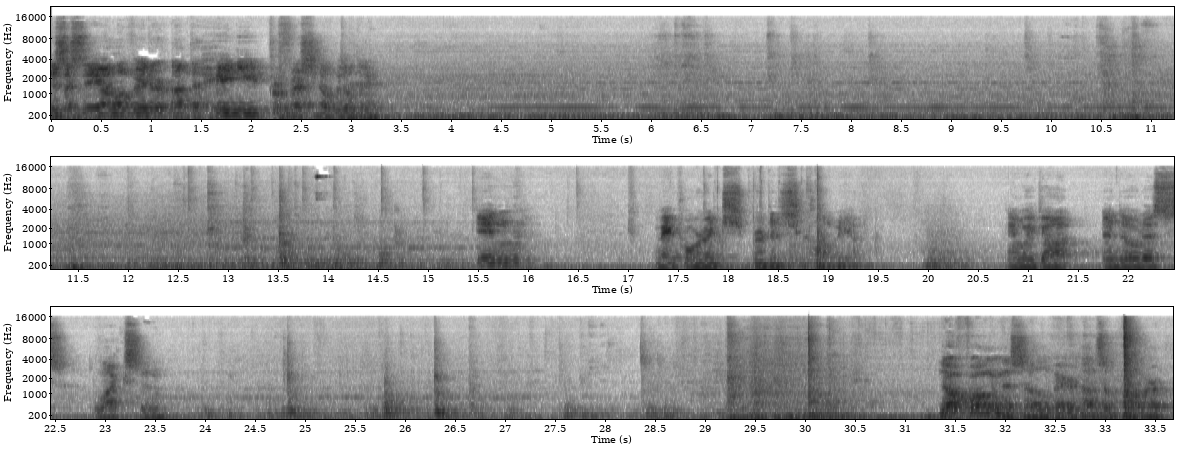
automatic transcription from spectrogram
This is the elevator at the Haney Professional Building. In Maple Ridge, British Columbia. And we got an Otis Lexan. No phone in this elevator, that's a bummer.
